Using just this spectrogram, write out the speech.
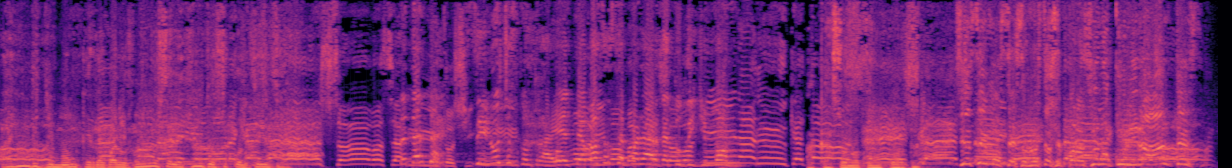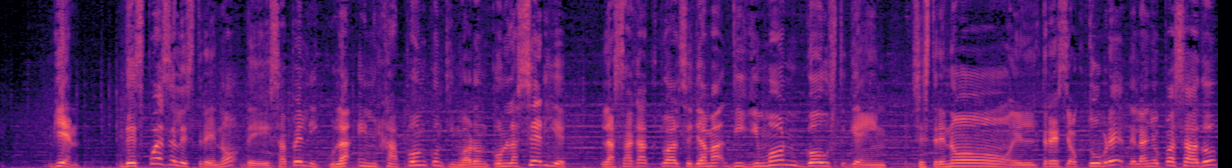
Hay un Digimon que roba a los niños elegidos su conciencia. Detente. Si luchas contra él, te vas a separar de tu Digimon. ¿Acaso no te importa? Si hacemos eso, nuestra separación ocurrirá antes. Bien, después del estreno de esa película, en Japón continuaron con la serie. La saga actual se llama Digimon Ghost Game. Se estrenó el 3 de octubre del año pasado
